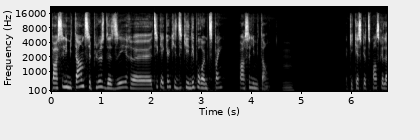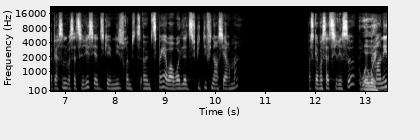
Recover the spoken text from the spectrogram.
Pensée limitante, c'est plus de dire, euh, tu sais, quelqu'un qui dit qu'il est né pour un petit pain. Pensée limitante. Hmm. Qu'est-ce que tu penses que la personne va s'attirer si elle dit qu'elle est née sur un petit, un petit pain? Elle va avoir de la difficulté financièrement? Parce qu'elle va s'attirer ça. Ouais, À un moment donné,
